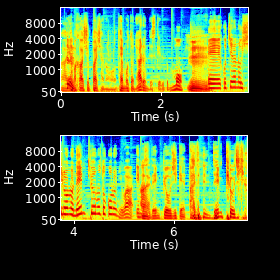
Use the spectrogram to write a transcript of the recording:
あうん山川出版社の手元にあるんですけれども、うん。えーこちらの後ろの年表のところには、エムスはい伝票事件、あ、で伝票事件、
